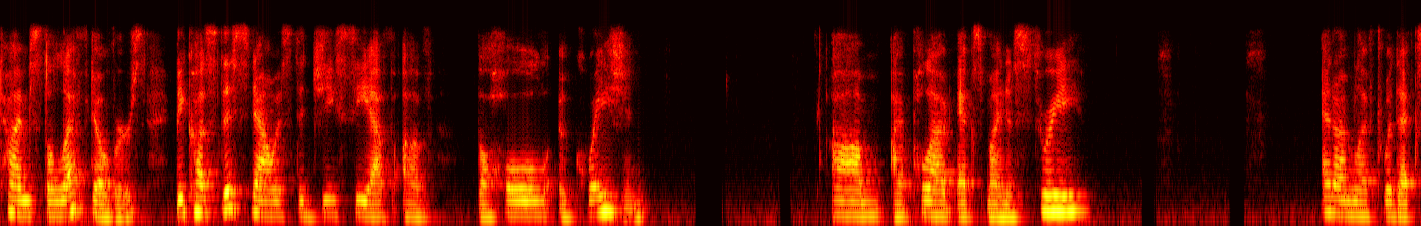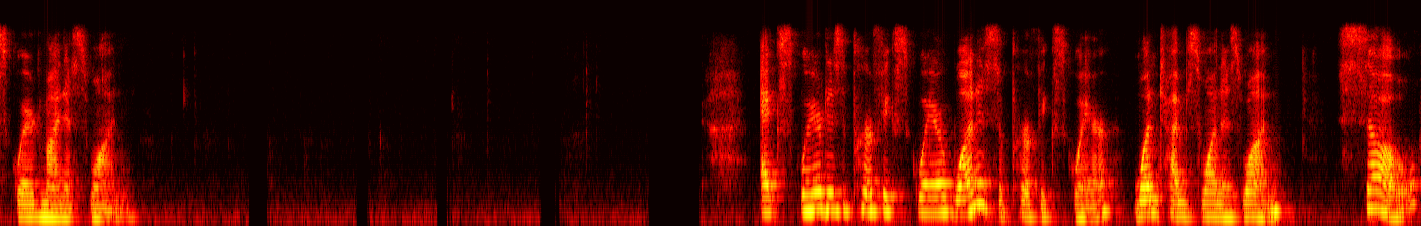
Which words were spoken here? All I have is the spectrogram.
times the leftovers, because this now is the GCF of the whole equation. Um, I pull out x minus 3, and I'm left with x squared minus 1. X squared is a perfect square, 1 is a perfect square, 1 times 1 is 1. So,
